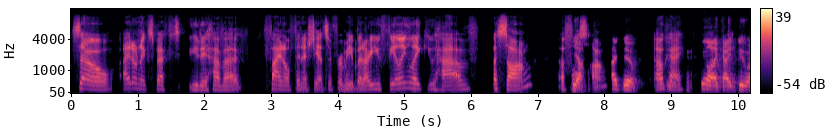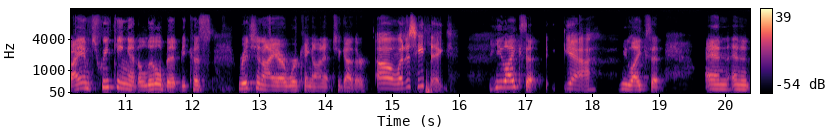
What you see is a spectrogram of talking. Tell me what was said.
So, I don't expect you to have a final finished answer for me, but are you feeling like you have a song, a full yeah, song? I do. Okay. I, feel like I do. I am tweaking it a little bit because Rich and I are working on it together. Oh, what does he think? He likes it. Yeah. He likes it. And and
